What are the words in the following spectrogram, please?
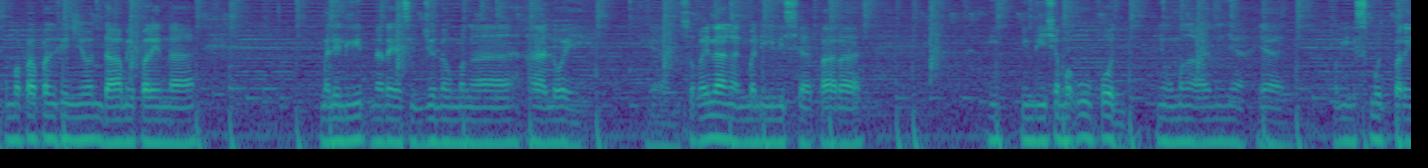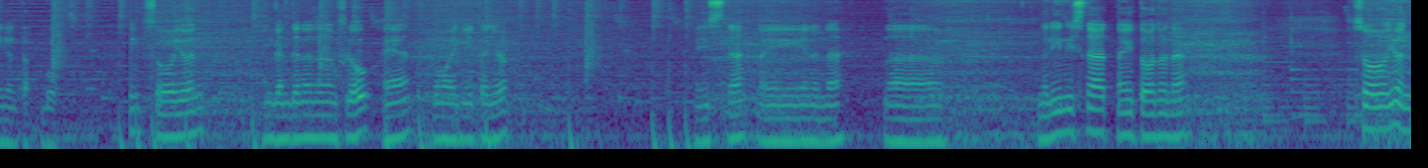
Kung mapapansin yun, dami pa rin na maliliit na residue ng mga alloy. Yan. So kailangan malinis siya para hi- hindi siya maupod yung mga ano niya. Yan. Maging smooth pa rin yung takbo. So yun. Ang ganda na, na ng flow. Ayan. Kung makikita nyo. Ayos na. May ano na. Na nalinis na at naitono na. So yun.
